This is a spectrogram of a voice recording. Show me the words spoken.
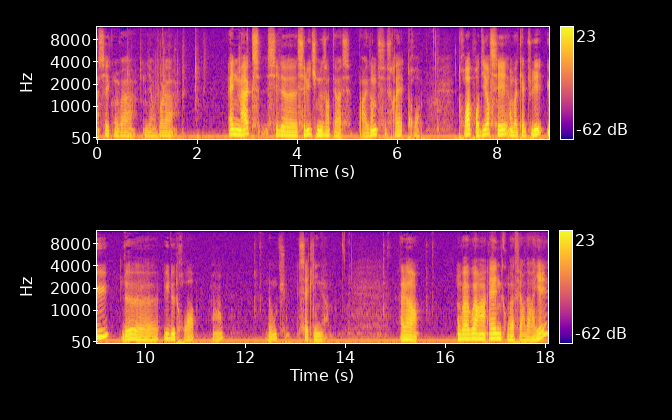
c'est qu'on va dire, voilà, n max, c'est celui qui nous intéresse. Par exemple, ce serait 3. 3 pour dire, c'est, on va calculer u de, u de 3 donc cette ligne-là. Alors, on va avoir un n qu'on va faire varier,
